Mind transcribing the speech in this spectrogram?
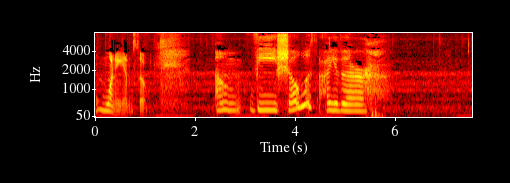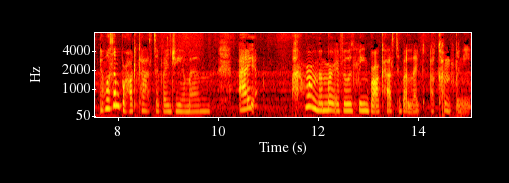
1 a.m. So, um, the show was either it wasn't broadcasted by GMM. I I don't remember if it was being broadcasted by like a company.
